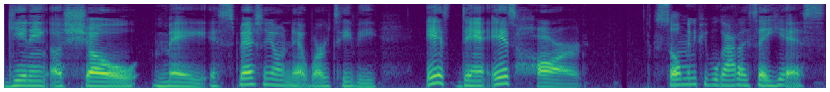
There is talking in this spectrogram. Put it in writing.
getting a show made, especially on network TV. It's damn it's hard. So many people gotta say yes.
